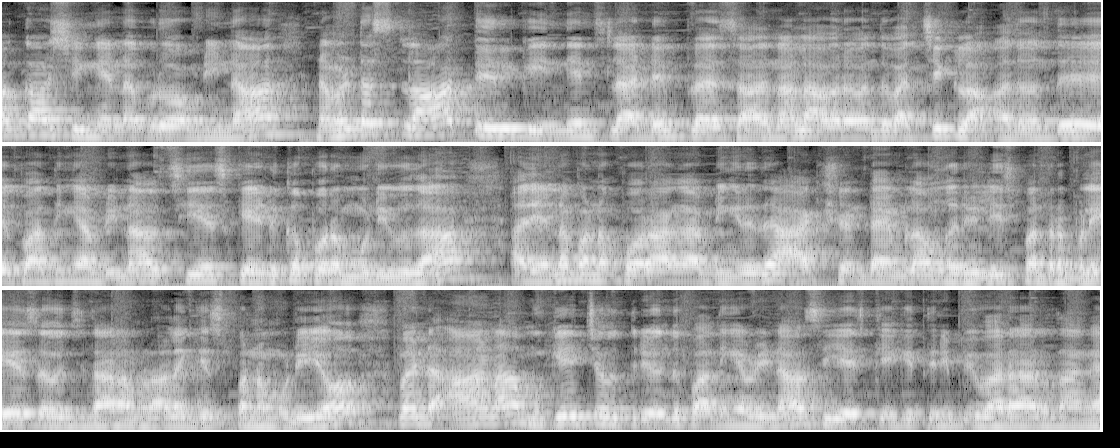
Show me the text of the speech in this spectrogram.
ஆகாஷ் சிங் என்ன ப்ரோ அப்படின்னா நம்மள்ட்ட ஸ்லாட் இருக்கு இந்தியன் ஸ்லாட்டு ப்ளஸ் அதனால அவரை வந்து வச்சுக்கலாம். அது வந்து பார்த்தீங்க அப்படின்னா சிஎஸ்கே எடுக்க போகிற முடிவு தான் அது என்ன பண்ண போறாங்க அப்படிங்கிறது ஆக்ஷன் டைமில் அவங்க ரிலீஸ் பண்ணுற பிளேயர்ஸை வச்சு தான் நம்மளால கெஸ் பண்ண முடியும். பட் ஆனால் முகேஷ் சௌத்ரி வந்து பார்த்தீங்க அப்படின்னா சிஎஸ்கேக்கு திருப்பி வர இருந்தாங்க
